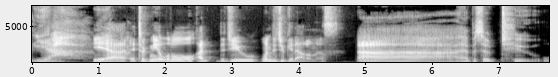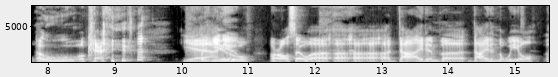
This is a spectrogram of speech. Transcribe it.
yeah. Yeah, it took me a little. I, did you? When did you get out on this? Uh episode two. Oh, okay. Yeah, but I you knew- are also uh, uh, uh, uh, uh, died in the died in the wheel. Uh,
